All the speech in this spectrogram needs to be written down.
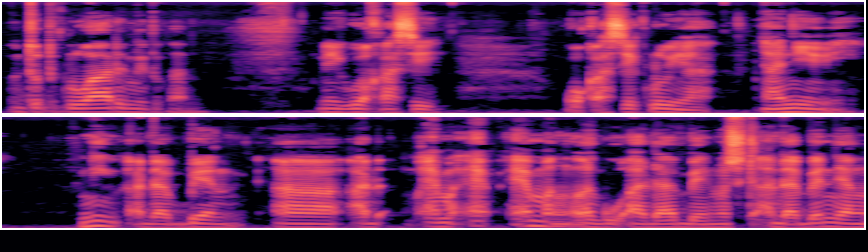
Untuk dikeluarin gitu kan. Nih gua kasih gua kasih clue ya. Nyanyi nih. Ini ada band uh, ada emang emang lagu ada band. Maksudnya ada band yang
